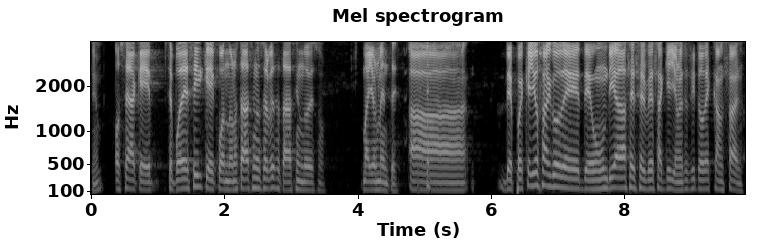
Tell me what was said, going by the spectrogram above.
Yeah. O sea que se puede decir que cuando no estaba haciendo cerveza, estaba haciendo eso. Mayormente. Ah, después que yo salgo de, de un día de hacer cerveza aquí, yo necesito descansar.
